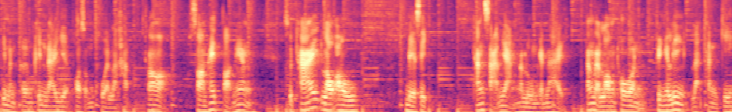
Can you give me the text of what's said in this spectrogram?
ที่มันเพิ่มขึ้นได้เยอะพอสมควรแล้วครับ ก็ซ้อมให้ต่อเนื่อง สุดท้ายเราเอาเบสิกทั้ง 3 อย่างมารวมกันได้ ตั้งแต่ลองโทนฟิงเกอร์ลิงและทังกิ้ง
